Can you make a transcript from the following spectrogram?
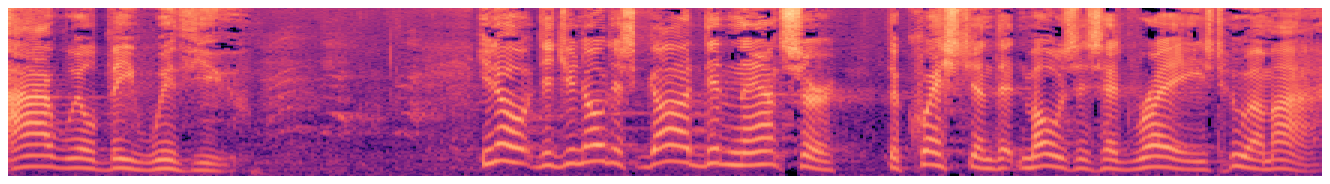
I will be with you. You know, did you notice God didn't answer the question that Moses had raised, Who am I?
